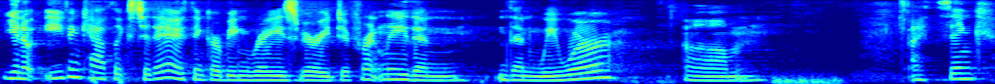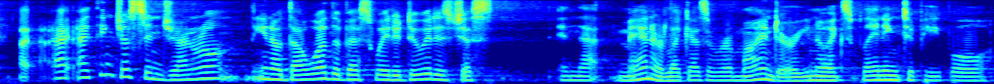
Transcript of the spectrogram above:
you know, even Catholics today, I think, are being raised very differently than than we were. Um, I think I, I think just in general, you know, dawa, the best way to do it is just in that manner, like as a reminder, you know, explaining to people,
